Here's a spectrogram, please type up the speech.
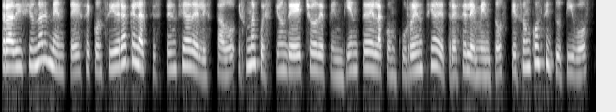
Tradicionalmente se considera que la existencia del Estado es una cuestión de hecho dependiente de la concurrencia de tres elementos que son constitutivos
